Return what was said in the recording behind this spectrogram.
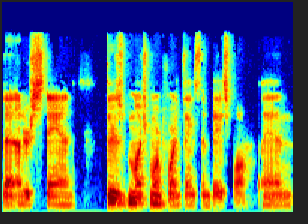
that understand there's much more important things than baseball. And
